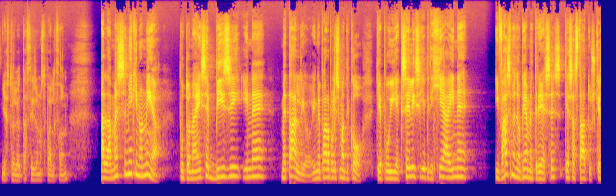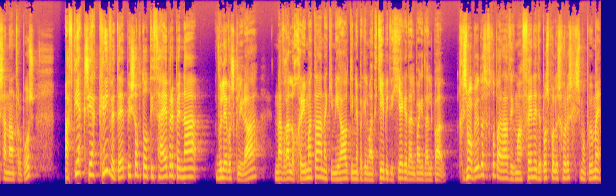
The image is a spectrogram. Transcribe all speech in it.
Γι' αυτό λέω ότι ταυτίζομαι στο παρελθόν. Αλλά μέσα σε μια κοινωνία που το να είσαι busy είναι μετάλλιο, είναι πάρα πολύ σημαντικό και που η εξέλιξη και η επιτυχία είναι η βάση με την οποία μετριέσαι και σαν στάτους και σαν άνθρωπος, αυτή η αξία κρύβεται πίσω από το ότι θα έπρεπε να δουλεύω σκληρά, να βγάλω χρήματα, να κυνηγάω την επαγγελματική επιτυχία κτλ. κτλ. Χρησιμοποιώντας αυτό το παράδειγμα, φαίνεται πώ πολλές φορές χρησιμοποιούμε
